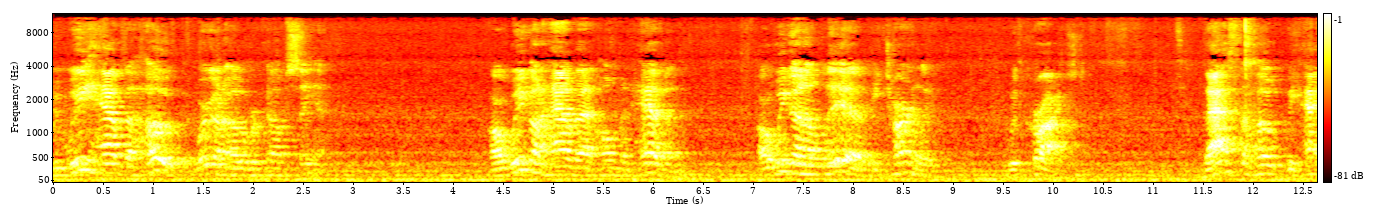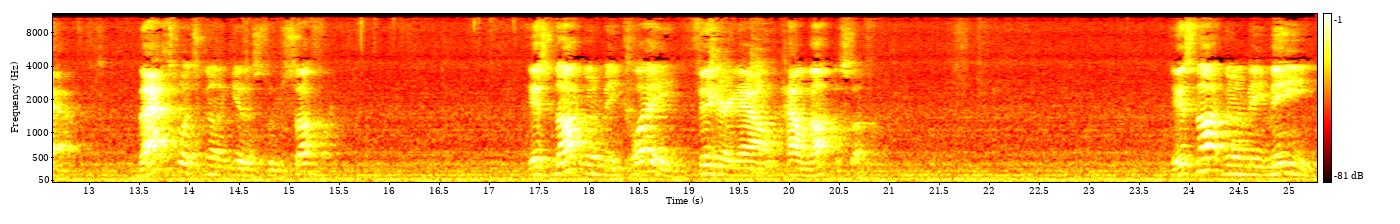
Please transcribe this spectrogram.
Do we have the hope that we're going to overcome sin? Are we going to have that home in heaven? Are we going to live eternally with Christ? That's the hope we have. That's what's going to get us through suffering. It's not going to be Clay figuring out how not to suffer. It's not going to be me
